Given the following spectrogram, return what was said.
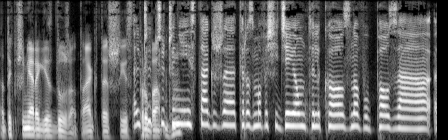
No tych przymiarek jest dużo, tak? Też jest Ale próba... Czy, czy, czy mhm. nie jest tak, że te rozmowy się dzieją tylko znowu poza, yy,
